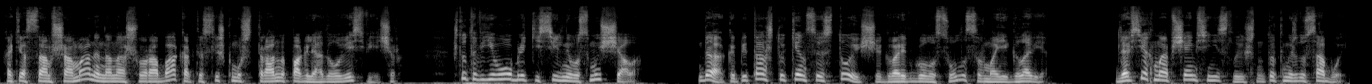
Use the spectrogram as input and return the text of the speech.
хотя сам шаман и на нашего раба как-то слишком уж странно поглядывал весь вечер. Что-то в его облике сильно его смущало. «Да, капитан штукенция стоящая», — говорит голос Улоса в моей голове. Для всех мы общаемся неслышно, только между собой.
